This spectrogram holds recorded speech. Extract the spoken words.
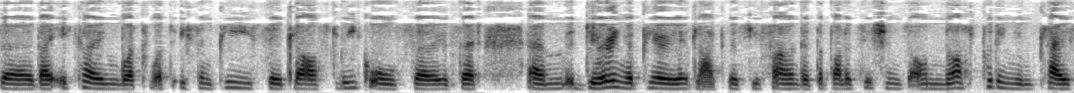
uh, they echoing what what S&P said last week. Also, is that um, during a period like this, you find that the politicians are not putting in place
